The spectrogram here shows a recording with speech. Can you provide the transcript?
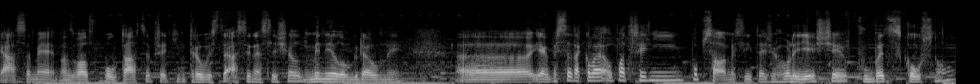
Já jsem je nazval v poutávce předtím, kterou vy jste asi neslyšel, mini lockdowny. Eh, jak byste takové opatření popsal? Myslíte, že ho lidi ještě vůbec zkousnou?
